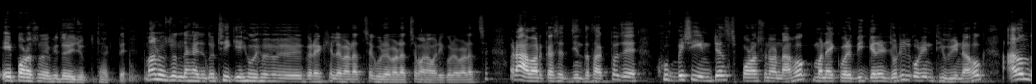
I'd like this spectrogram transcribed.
এই পড়াশোনার ভিতরেই যুক্ত থাকতে। মানুষজন দেখা যেত ঠিকই হই হই হই করে খেলে বেড়াচ্ছে, ঘুরে বেড়াচ্ছে, মারামারি করে বেড়াচ্ছে। আর আমার কাছে চিন্তা থাকতো যে খুব বেশি ইন্টেন্স পড়াশোনা না হোক মানে একবারে বিজ্ঞানের জটিল কঠিন থিওরি না হোক আনন্দ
